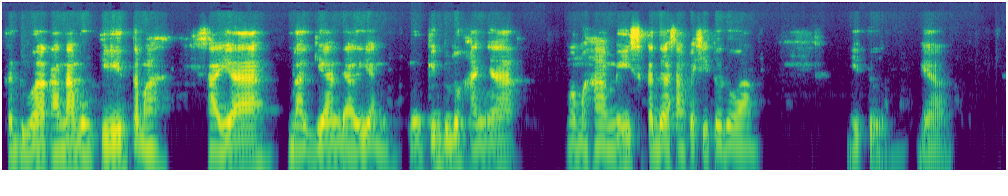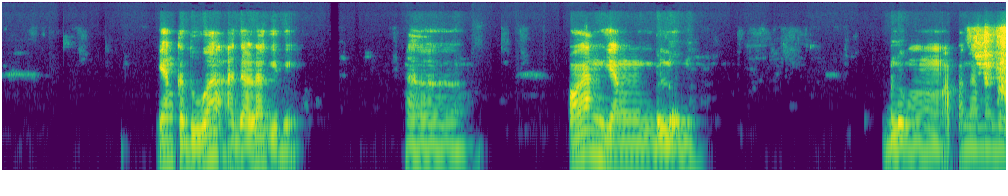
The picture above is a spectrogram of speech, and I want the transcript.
kedua karena mungkin teman saya bagian dari yang mungkin dulu hanya memahami sekedar sampai situ doang. Gitu ya. Yang kedua adalah gini eh, orang yang belum belum apa namanya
